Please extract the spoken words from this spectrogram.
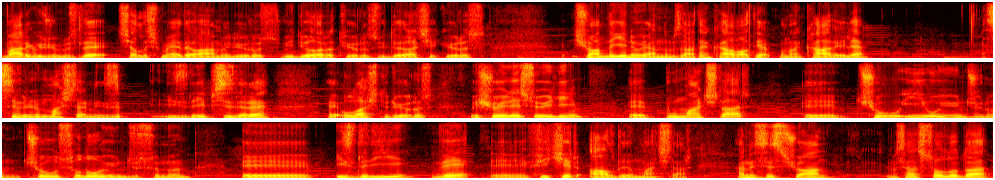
var gücümüzle çalışmaya devam ediyoruz. Videolar atıyoruz, videolar çekiyoruz. Şu anda yeni uyandım zaten kahvaltı yapmadan kahveyle. Sivri'nin maçlarını izleyip, izleyip sizlere e, ulaştırıyoruz. Ve şöyle söyleyeyim e, bu maçlar e, çoğu iyi oyuncunun, çoğu solo oyuncusunun e, izlediği ve e, fikir aldığı maçlar. Hani siz şu an mesela soloda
